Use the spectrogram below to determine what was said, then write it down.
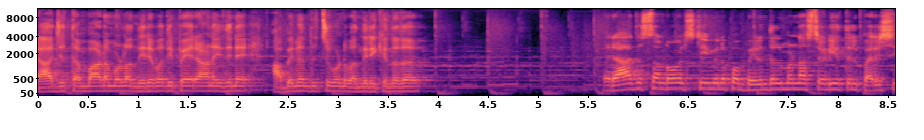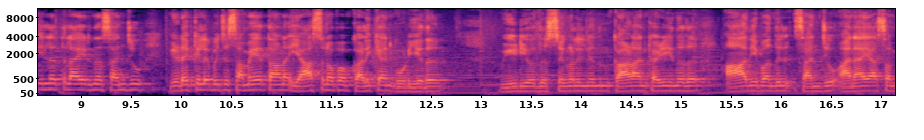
രാജ്യത്തെമ്പാടുമുള്ള നിരവധി പേരാണ് ഇതിനെ അഭിനന്ദിച്ചുകൊണ്ട് വന്നിരിക്കുന്നത്. രാജസ്ഥാൻ റോയൽസ് ടീമിനൊപ്പം പെരിന്തൽമണ്ണ സ്റ്റേഡിയത്തിൽ പരിശീലനത്തിലായിരുന്ന സഞ്ജു ഇടയ്ക്ക് ലഭിച്ച സമയത്താണ് യാസിനൊപ്പം കളിക്കാൻ കൂടിയത്. വീഡിയോ ദൃശ്യങ്ങളിൽ നിന്നും കാണാൻ കഴിയുന്നത് ആദ്യ പന്തിൽ സഞ്ജു അനായാസം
